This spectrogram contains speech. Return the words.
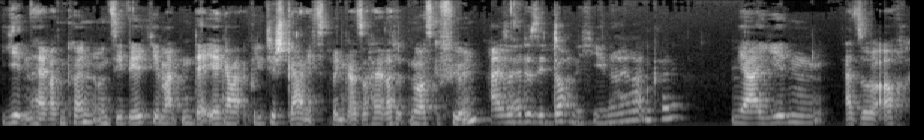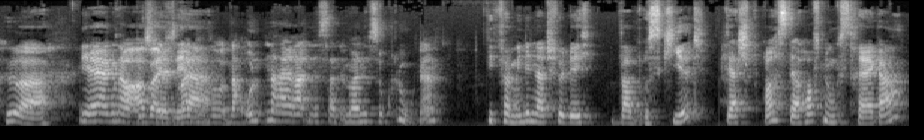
jeden heiraten können und sie wählt jemanden, der ihr gar, politisch gar nichts bringt, also heiratet nur aus Gefühlen. Also hätte sie doch nicht jeden heiraten können? Ja, jeden, also auch höher. Ja, ja genau, aber ich meine, so nach unten heiraten ist dann immer nicht so klug, ne? Die Familie natürlich war brüskiert. Der Spross, der Hoffnungsträger,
